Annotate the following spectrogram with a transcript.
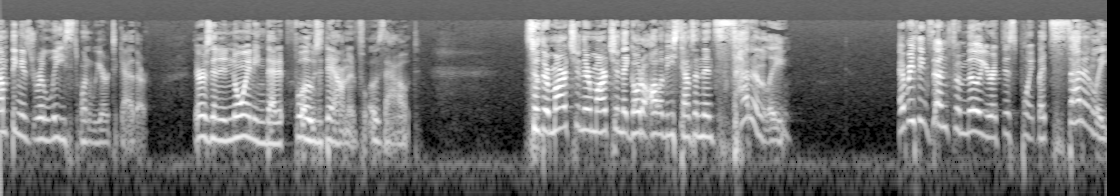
Something is released when we are together. There is an anointing that it flows down and flows out. So they're marching, they're marching, they go to all of these towns, and then suddenly, everything's unfamiliar at this point, but suddenly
